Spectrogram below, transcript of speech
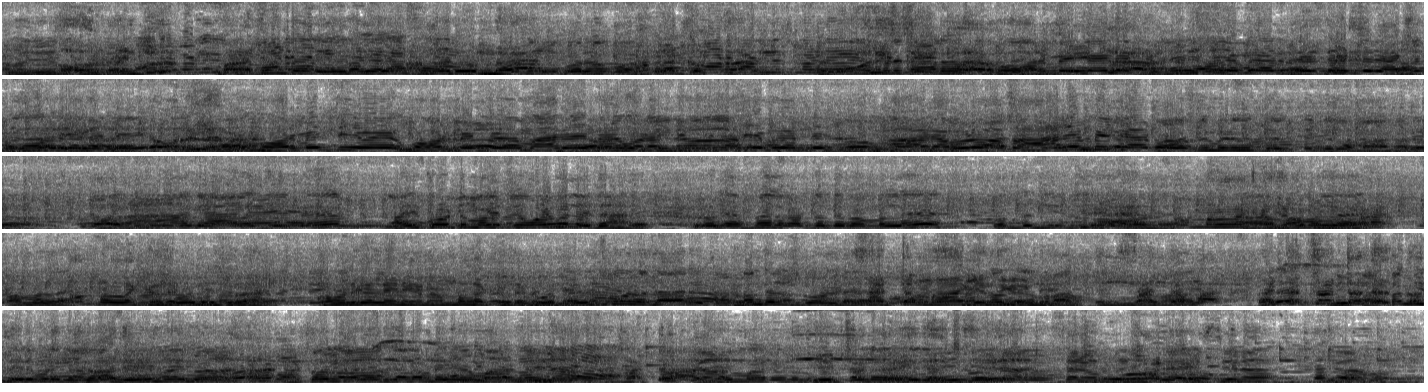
ఉంది. గవర్నమెంట్ గవర్నమెంట్ మాదే హైకోర్టు మన చివరి పెట్టింది. కొన్ని ఎఫ్ఐఆర్ కడుతుంటే మమ్మల్ని వద్దు మమ్మల్ని పవన్ కళ్యాణ్ గారు తెలుసుకోండి సార్ చట్టం తెలుసుకోండి. చట్టం మాకెందుకండి చట్టం చట్టం తెలియదు కదా. నేను నేను చట్టం ఏం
